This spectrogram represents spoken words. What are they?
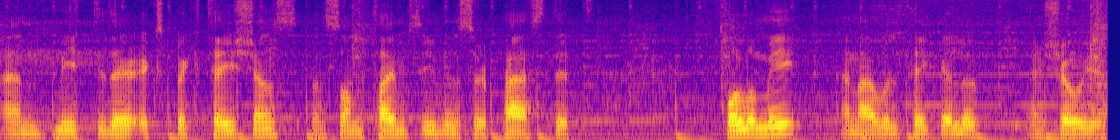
and meet their expectations and sometimes even surpass it. Follow me and I will take a look and show you.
